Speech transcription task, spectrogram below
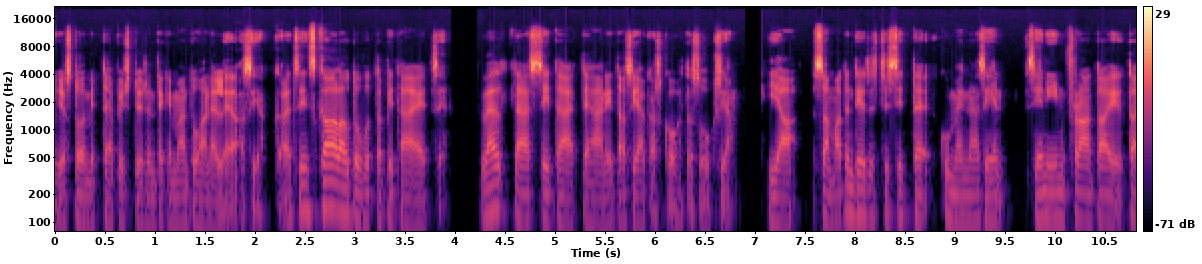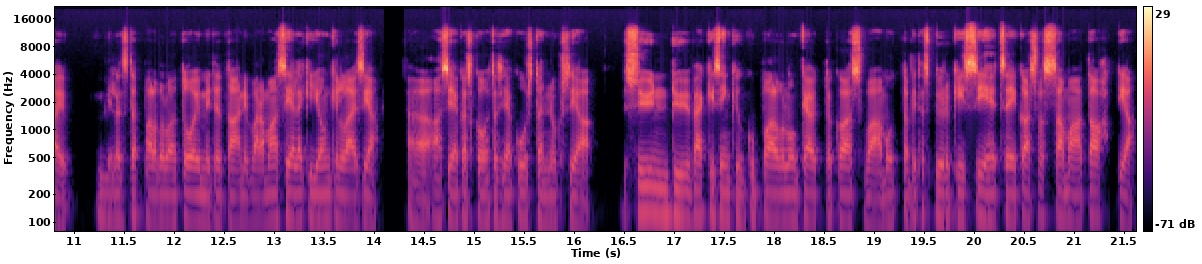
jos toimittaja pystyy sen tekemään tuhannelle asiakkaalle. Siinä skaalautuvuutta pitää etsiä välttää sitä, että tehdään niitä asiakaskohtaisuuksia. Ja samaten tietysti sitten, kun mennään siihen, siihen infraan tai, tai millä sitä palvelua toimitetaan, niin varmaan sielläkin jonkinlaisia asiakaskohtaisia kustannuksia syntyy väkisinkin, kun palvelun käyttö kasvaa, mutta pitäisi pyrkiä siihen, että se ei kasva samaa tahtia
